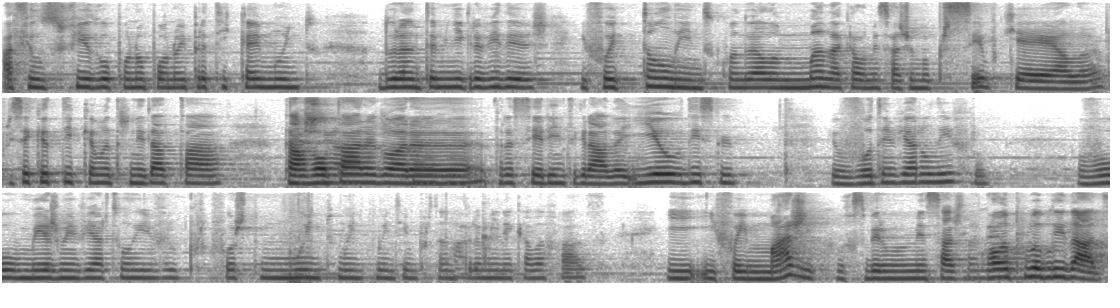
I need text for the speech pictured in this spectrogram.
à filosofia do Ho Oponopono e pratiquei muito durante a minha gravidez e foi tão lindo quando ela me manda aquela mensagem eu percebo que é ela por isso é que eu te digo que a maternidade está está a voltar agora uhum. para ser integrada e eu disse-lhe eu vou-te enviar um livro. Vou mesmo enviar-te um livro porque foste muito, muito, muito importante para mim naquela fase. E, e, foi mágico receber uma mensagem de qual a probabilidade.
